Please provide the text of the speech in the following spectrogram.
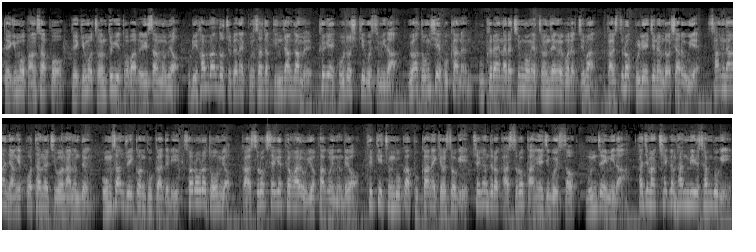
대규모 방사포, 대규모 전투기 도발을 일삼으며 우리 한반도 주변의 군사적 긴장감을 크게 고조시키고 있습니다. 이와 동시에 북한은 우크라이나를 침공해 전쟁을 벌였지만 갈수록 불리해지는 러시아를 위해 상당한 양의 포탄을 지원하는 등 공산주의권 국가들이 서로를 도우며 갈수록 세계 평화를 위협하고 있는데요. 특히 중국과 북한의 결속이 최근 들어 갈수록 강해지고 있어 문제입니다. 하지만 최근 한미일 3국이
